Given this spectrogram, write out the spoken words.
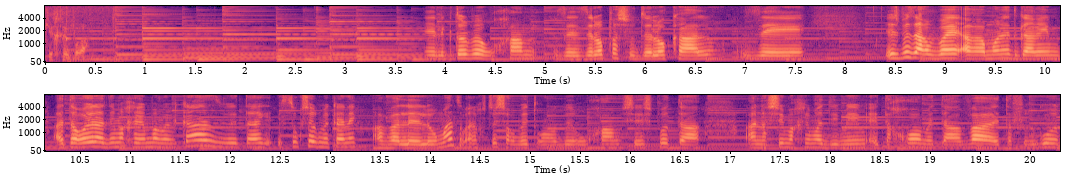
כחברה. לגדול בירוחם זה, זה לא פשוט, זה לא קל, זה... יש בזה הרבה, המון אתגרים. אתה רואה ילדים אחרים במרכז ואתה סוג של מקנק, אבל אה, לעומת זאת, אני חושבת שיש הרבה יתרונות בירוחם, שיש פה את האנשים הכי מדהימים, את החום, את האהבה, את הפרגון.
